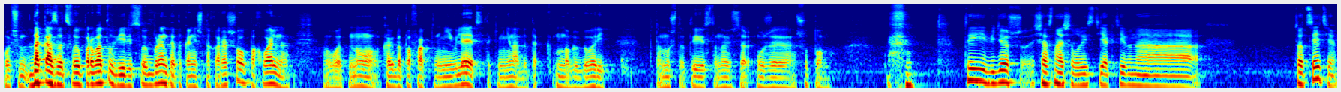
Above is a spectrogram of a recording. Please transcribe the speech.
в общем, доказывать свою правоту, верить в свой бренд, это, конечно, хорошо, похвально, вот, но когда по факту не является таким, не надо так много говорить потому что ты становишься уже шутом. Ты ведешь, сейчас начал вести активно соцсети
